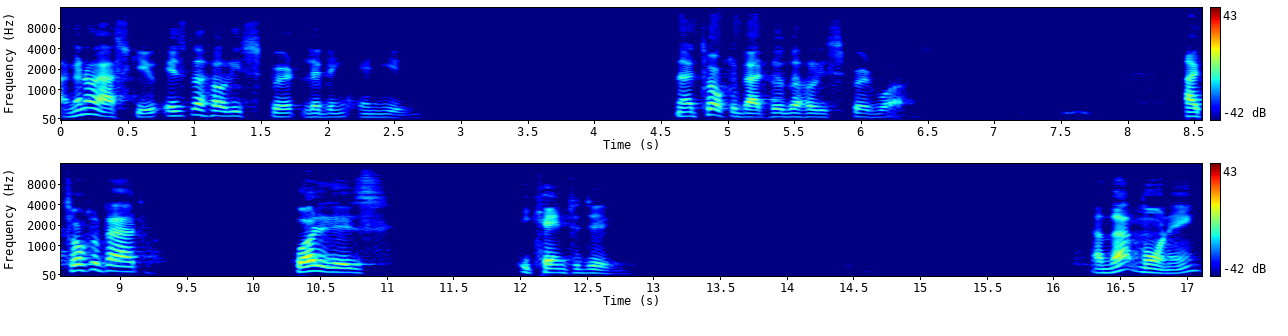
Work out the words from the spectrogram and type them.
I'm going to ask you, is the Holy Spirit living in you? Now, I talked about who the Holy Spirit was. I talked about what it is he came to do. And that morning,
